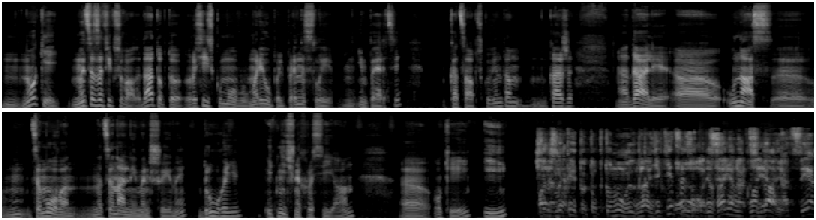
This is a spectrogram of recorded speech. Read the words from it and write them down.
Ну окей, ми це зафіксували. Да? Тобто російську мову в Маріуполь принесли імперці, Кацапську він там каже. А Далі у нас е, це мова національної меншини, другої, етнічних росіян. Е, Окей. І Пане Микито, тобто, ну на які це зобов'язання а накладає? А це,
